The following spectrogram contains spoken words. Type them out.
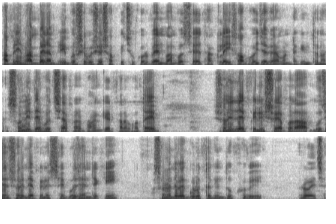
আপনি ভাববেন, আপনি বসে বসে সব কিছু করবেন বা বসে থাকলেই সব হয়ে যাবে এমনটা কিন্তু নয়। শনিদেব হচ্ছে আপনার ভাগ্যের কারক, অতএব শনিদেবকে নিশ্চয়ই আপনারা বোঝেন? শনিদেবকে নিশ্চয়ই বোঝেন যে কি শনিদেবের গুরুত্ব কিন্তু খুবই রয়েছে।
